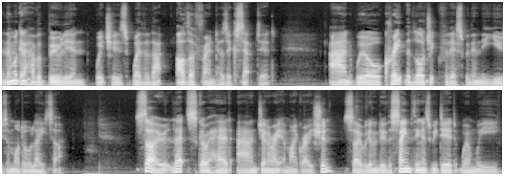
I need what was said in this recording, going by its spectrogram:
And then we're going to have a boolean, which is whether that other friend has accepted. And we'll create the logic for this within the user model later. So let's go ahead and generate a migration. So we're going to do the same thing as we did when we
